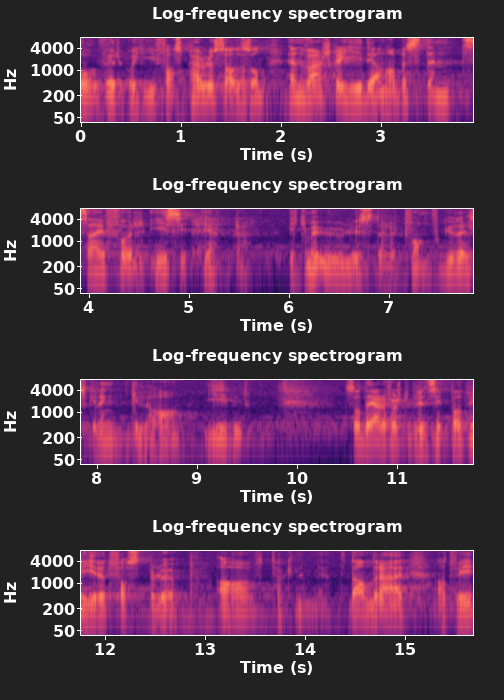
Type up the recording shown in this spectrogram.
over å gi fast. Paulus sa det sånn Enhver skal gi det han har bestemt seg for i sitt hjerte. Ikke med ulyst eller tvang, for Gud elsker en glad giver. Så det er det første prinsippet, at vi gir et fast beløp av takknemlighet. Det andre er at vi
